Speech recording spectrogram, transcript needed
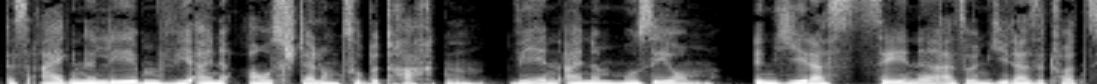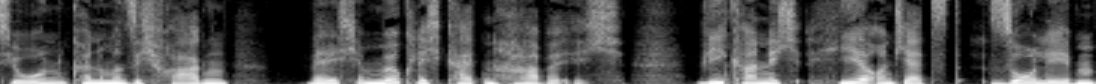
das eigene Leben wie eine Ausstellung zu betrachten, wie in einem Museum. In jeder Szene, also in jeder Situation, könne man sich fragen, welche Möglichkeiten habe ich? Wie kann ich hier und jetzt so leben,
